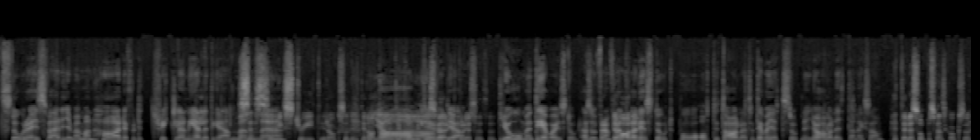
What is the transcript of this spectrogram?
stora i Sverige, men man hör det för det tricklar ner lite grann. Men, Sesame äh, Street är det också likadant, ja, det har inte kommit till Sverige ja. på det sättet. Jo, men det var ju stort. Alltså framförallt det var, var, det stort på 80-talet. Det var jättestort när jag okay. var liten liksom. Hette det så på svenska också?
